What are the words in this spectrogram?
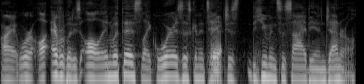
all right, we're all, everybody's all in with this. Like, where is this going to take yeah. just the human society in general?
